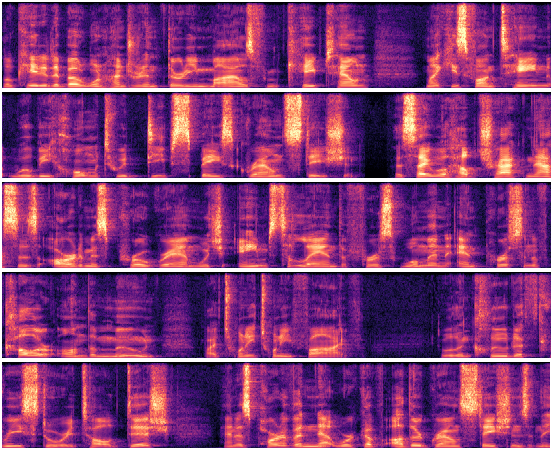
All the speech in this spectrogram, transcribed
Located about 130 miles from Cape Town, Matjiesfontein will be home to a deep space ground station. The site will help track NASA's Artemis program, which aims to land the first woman and person of color on the moon by 2025. It will include a three story tall dish, and as part of a network of other ground stations in the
